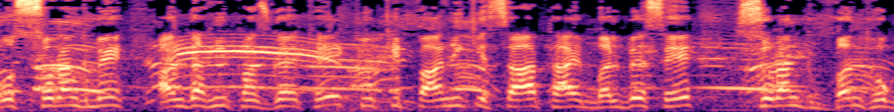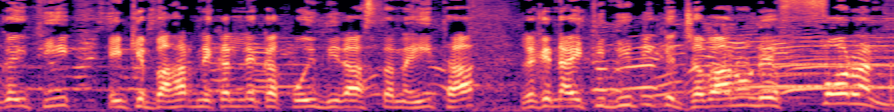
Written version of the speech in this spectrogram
वो सुरंग में अंदर ही फंस गए थे, क्योंकि पानी के साथ आए मलबे से सुरंग बंद हो गई थी। इनके बाहर निकलने का कोई भी रास्ता नहीं था, लेकिन आईटीबीपी के जवानों ने फ़ौरन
